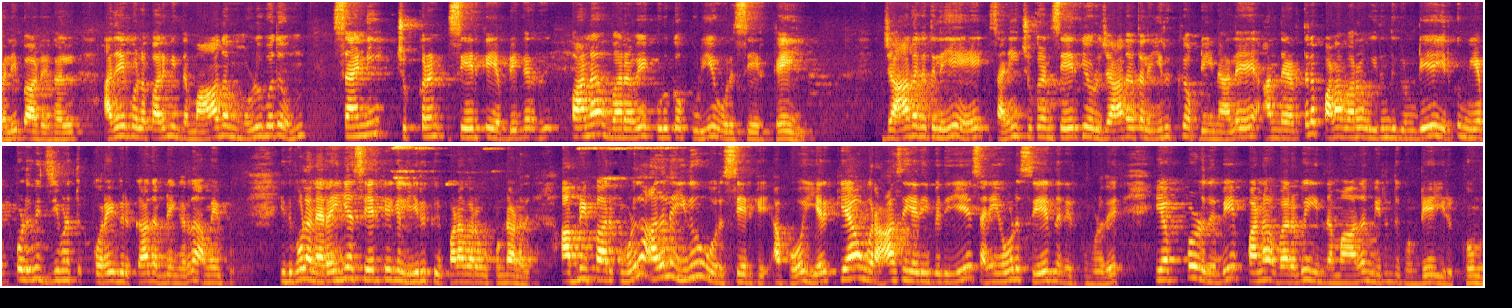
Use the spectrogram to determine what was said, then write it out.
வழிபாடுகள் அதே போல் பாருங்க இந்த மாதம் முழுவதும் சனி சுக்கரன் சேர்க்கை அப்படிங்கிறது பண வரவை கொடுக்கக்கூடிய ஒரு சேர்க்கை. ஜாதகத்திலேயே சனி சுக்கரன் சேர்க்கை ஒரு ஜாதகத்தில் இருக்குது அப்படின்னாலே அந்த இடத்துல பண வரவு இருந்து கொண்டே இருக்கும். எப்பொழுது ஜீவனத்துக்கு குறைவு இருக்காது அப்படிங்கிறது அமைப்பு. இது போல் நிறைய சேர்க்கைகள் இருக்குது பண வரவுக்கு உண்டானது. அப்படி பார்க்கும்பொழுது அதில் இதுவும் ஒரு சேர்க்கை. அப்போது இயற்கையாக உங்கள் ராசி அதிபதியே சனியோடு சேர்ந்து நிற்கும் பொழுது எப்பொழுதுமே பண வரவு இந்த மாதம் இருந்து கொண்டே இருக்கும்.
